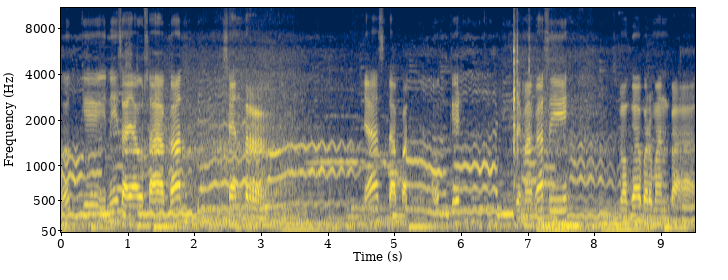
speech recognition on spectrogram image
Oke ini saya usahakan center ya sedapat. Oke terima kasih. Semoga bermanfaat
